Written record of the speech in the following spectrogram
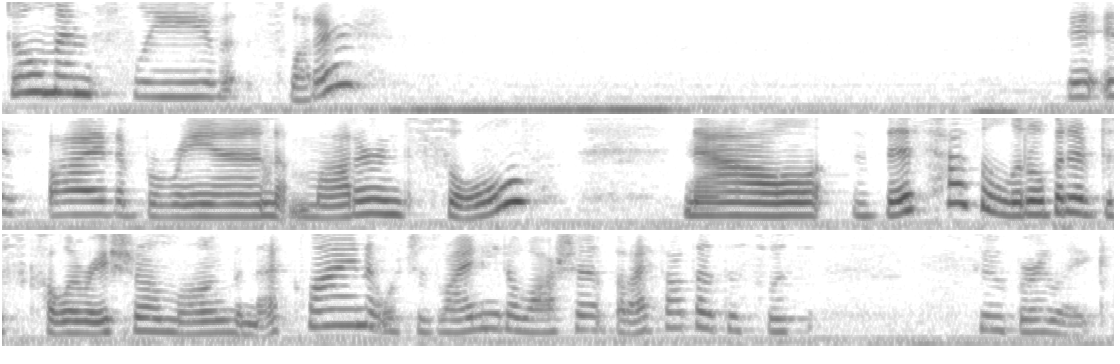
dolman sleeve sweater. It is by the brand Modern Soul. Now, this has a little bit of discoloration along the neckline, which is why I need to wash it, but I thought that this was super like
